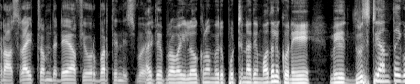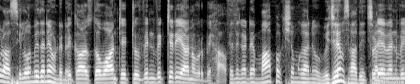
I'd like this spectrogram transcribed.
cross right from the day of your birth in this world. అయితే ప్రభా ఈ లోకంలో మీరు పుట్టినది మొదలుకొని మీ దృష్టి అంతా కూడా ఆ శిలువ మీదనే ఉండినది Because thou wanted to win victory on our behalf. ఎందుకంటే మా పక్షంగా నువ్వు విజయం సాధించాడు Today, when we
